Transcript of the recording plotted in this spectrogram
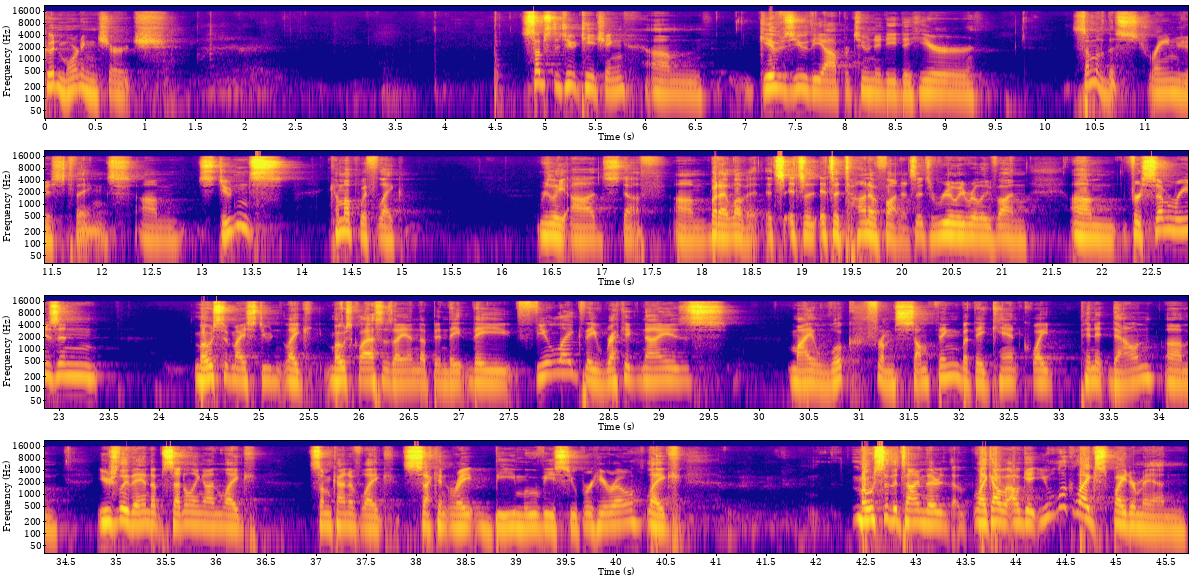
Good morning, church. Substitute teaching um, gives you the opportunity to hear some of the strangest things. Um, students come up with like really odd stuff, um, but I love it. It's it's a it's a ton of fun. It's it's really really fun. Um, for some reason, most of my student like most classes I end up in, they they feel like they recognize my look from something, but they can't quite pin it down. Um, usually they end up settling on like some kind of like second rate B movie superhero. Like most of the time they're like, I'll, I'll get, you look like Spider-Man,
